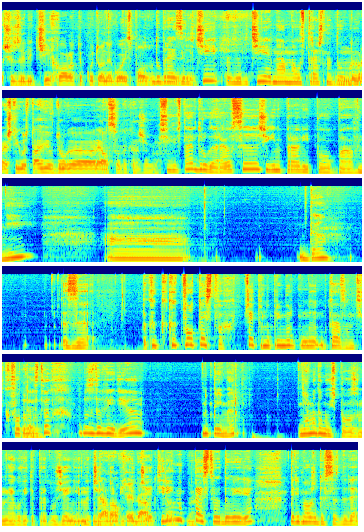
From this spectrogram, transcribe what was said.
ще заличи хората, които не го използват. Добре, заличи, заличи една много страшна дума. Добре, ще ги остави в друга релса, да кажем. Ще ги остави в друга релса, ще ги направи по-бавни. А, да. За какво тествах? Ето, например, казвам ти какво mm. тествах, за да видя, например, няма да му използвам неговите предложения на ChatGPT да, да, okay, 4, да, но да. тествах да видя дали може да създаде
